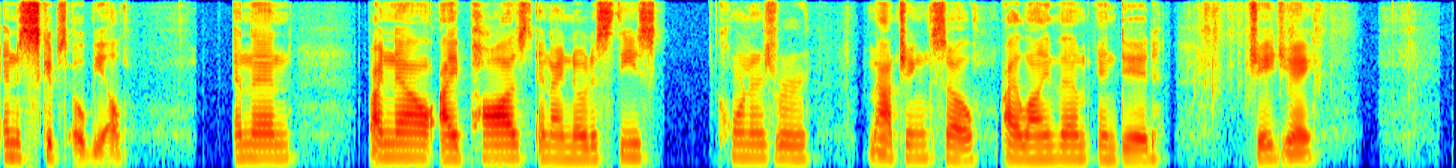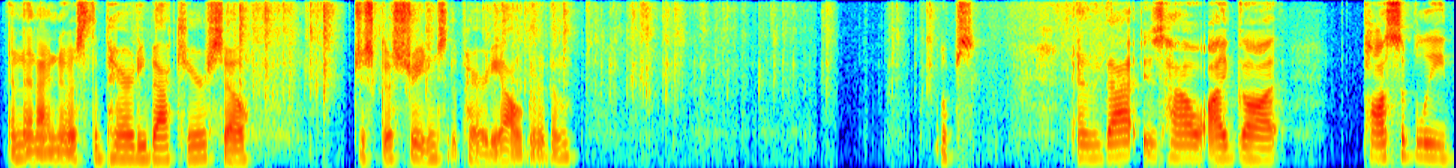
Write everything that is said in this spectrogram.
and it skips OBL. And then by now I paused and I noticed these corners were matching, so I aligned them and did JJ. And then I noticed the parity back here, so just go straight into the parity algorithm. Oops. And that is how I got possibly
